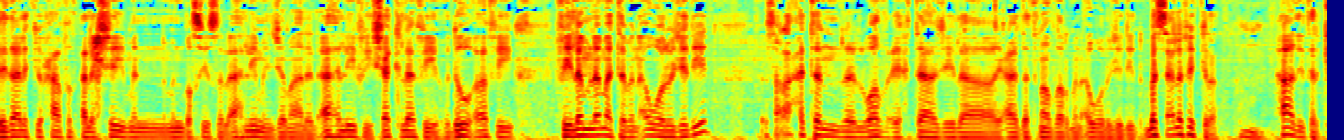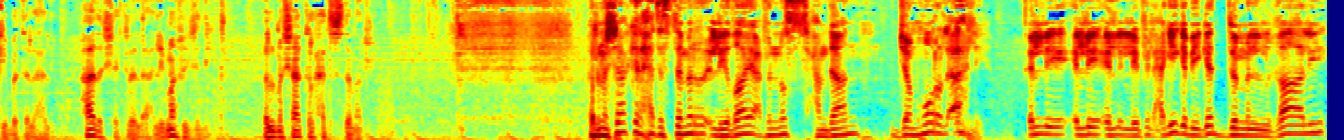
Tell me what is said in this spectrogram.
لذلك يحافظ على الشيء من من بصيص الأهلي من جمال الأهلي في شكله في هدوءه في في لملمته من أول وجديد. صراحة الوضع يحتاج إلى إعادة نظر من أول وجديد. بس على فكرة هذه تركيبة الأهلي هذا الشكل الأهلي ما في جديد. المشاكل حتستمر. المشاكل حتستمر اللي ضايع في النص حمدان. جمهور الأهلي اللي اللي اللي في الحقيقة بيقدم الغالي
